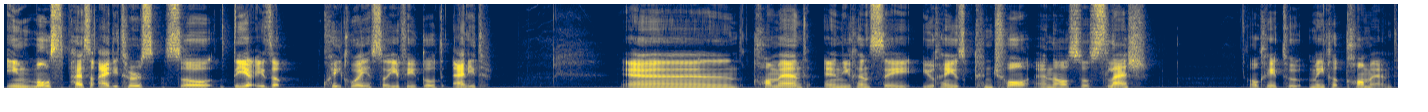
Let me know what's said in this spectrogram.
in most Python editors so there is a quick way. So if you go to edit and comment and you can say you can use control and also slash okay to make a comment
